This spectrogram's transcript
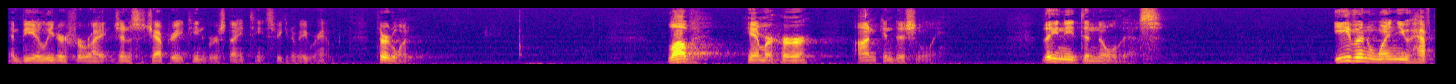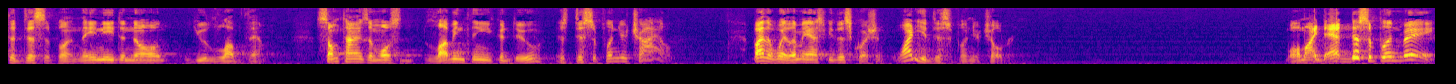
and be a leader for right. Genesis chapter 18, verse 19, speaking of Abraham. Third one love him or her unconditionally. They need to know this. Even when you have to discipline, they need to know you love them. Sometimes the most loving thing you can do is discipline your child. By the way, let me ask you this question Why do you discipline your children? Well, my dad disciplined me.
